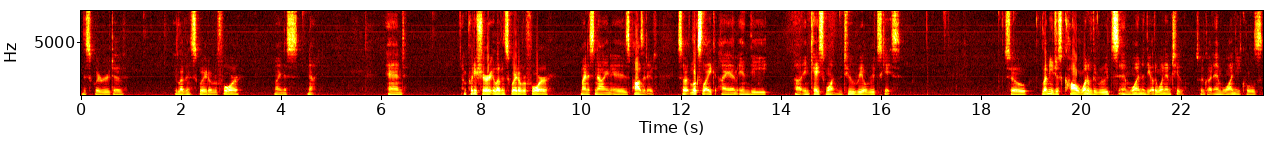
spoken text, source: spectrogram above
the square root of 11 squared over 4 minus 9. And I'm pretty sure 11 squared over 4 minus 9 is positive. So it looks like I am in the uh, in case 1, the two real roots case. So let me just call one of the roots m1 and the other one m2. So I've got m1 equals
